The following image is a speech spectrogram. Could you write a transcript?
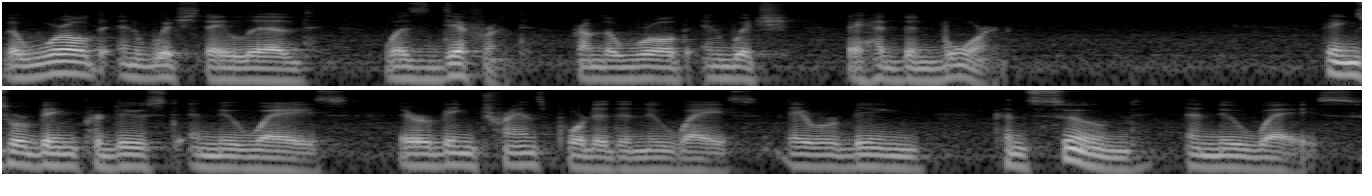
The world in which they lived was different from the world in which they had been born. Things were being produced in new ways. They were being transported in new ways. They were being consumed in new ways.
